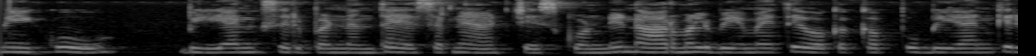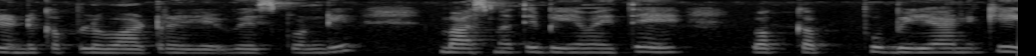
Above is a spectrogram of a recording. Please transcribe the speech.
మీకు బియ్యానికి సరిపడినంత ఎసరిని యాడ్ చేసుకోండి. నార్మల్ బియ్యం అయితే ఒక కప్పు బియ్యానికి రెండు కప్పులు వాటర్ వేసుకోండి. బాస్మతి బియ్యం అయితే ఒక కప్పు బియ్యానికి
